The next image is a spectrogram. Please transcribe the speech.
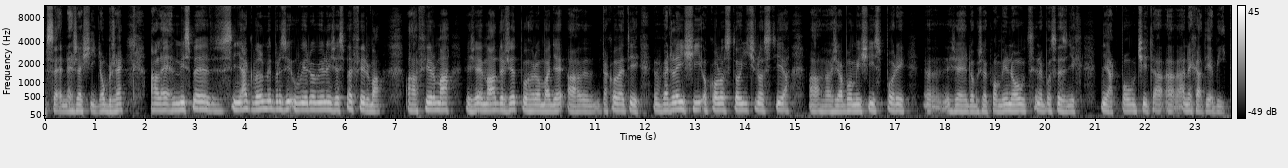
se neřeší dobře. Ale my jsme si nějak velmi brzy uvědomili, že jsme firma a firma, že má držet pohromadě a takové ty vedlejší okolostojíčnosti a, a žabomyší spory, eh, že je dobře pominout nebo se z nich nějak poučit a, a, a nechat je být.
